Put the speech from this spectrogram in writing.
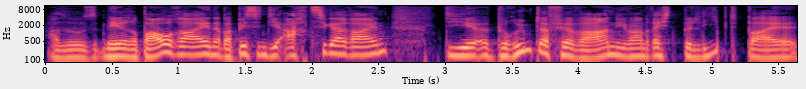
Also mehrere Baureihen, aber bis in die 80er rein, die äh, berühmt dafür waren. Die waren recht beliebt bei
